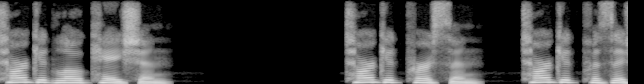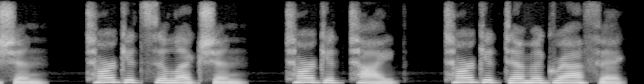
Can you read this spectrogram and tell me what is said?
target location, target person, target position, target selection, target type, target demographic,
